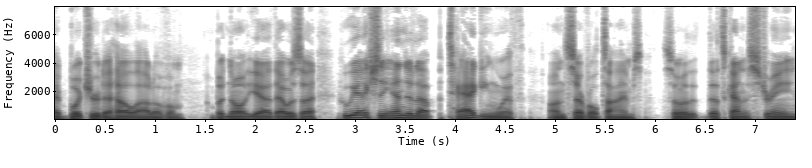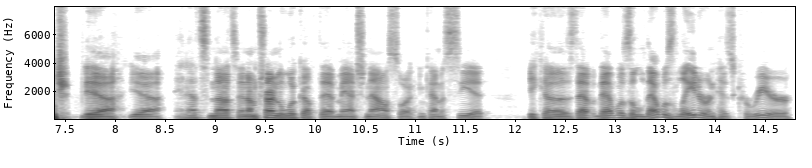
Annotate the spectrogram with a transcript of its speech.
I butcher the hell out of them. But no, yeah, that was a who he actually ended up tagging with on several times. So that's kind of strange. Yeah, yeah, that's nuts. And I'm trying to look up that match now so I can kind of see it because that that was a, that was later in his career.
